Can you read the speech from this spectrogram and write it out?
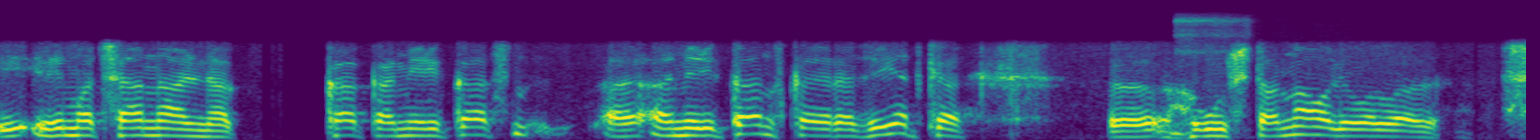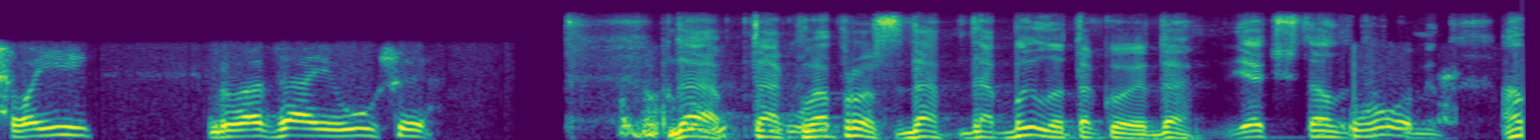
эмоционально, как американс- а- американская разведка э, устанавливала свои глаза и уши. Да, так, вопрос. Да, да, было такое, да. Я читал этот Вот. документ. А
